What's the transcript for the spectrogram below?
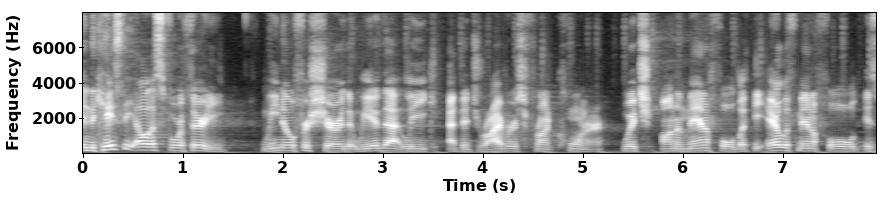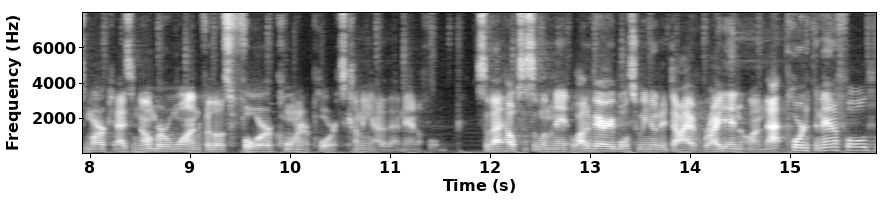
In the case of the LS430, we know for sure that we have that leak at the driver's front corner, which on a manifold, like the airlift manifold is marked as number one for those four corner ports coming out of that manifold. So that helps us eliminate a lot of variables. We know to dive right in on that port at the manifold,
